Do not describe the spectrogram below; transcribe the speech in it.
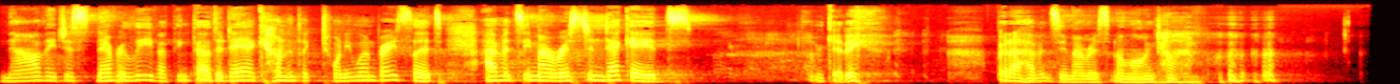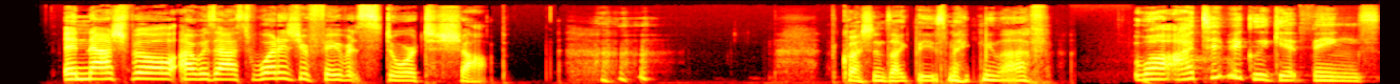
now they just never leave. I think the other day I counted like 21 bracelets. I haven't seen my wrist in decades. I'm kidding. but I haven't seen my wrist in a long time. in Nashville, I was asked, What is your favorite store to shop? Questions like these make me laugh. Well, I typically get things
